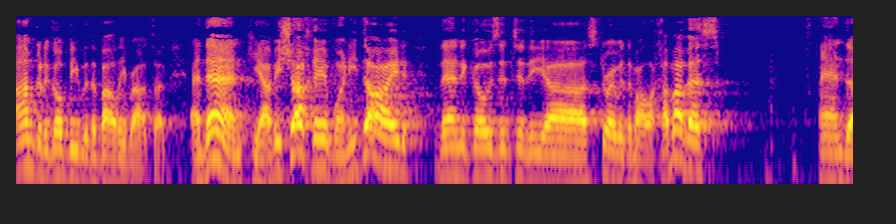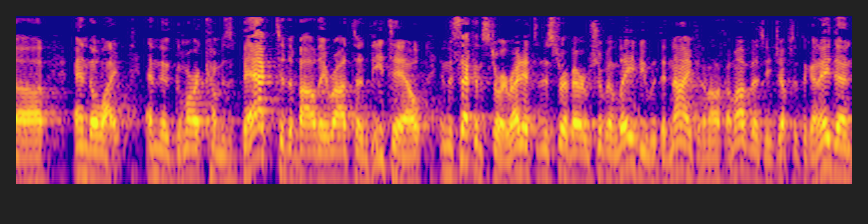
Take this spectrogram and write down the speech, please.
I'm going to go be with the Bali Ratan. And then Kiavi Shachiv, when he died, then it goes into the uh, story with the Malach. And uh, and the like, and the Gemara comes back to the Baalei Ratan detail in the second story, right after the story about Rabbi Shubin Levi with the knife and the Malach Hamaves, he jumps at the Gan Eden,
